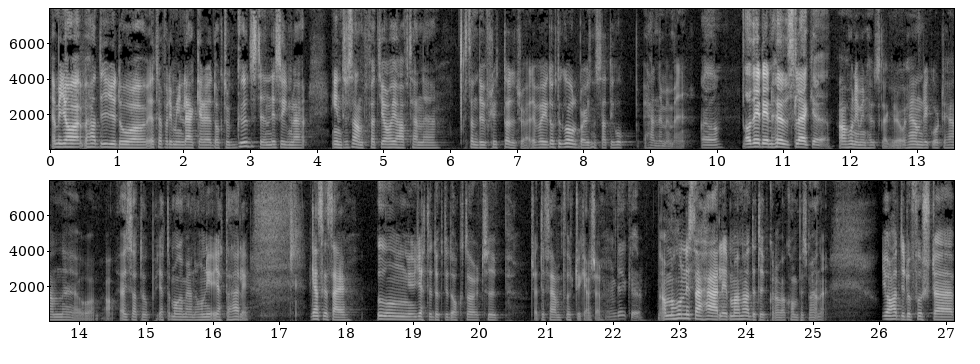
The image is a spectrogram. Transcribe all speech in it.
Ja, men jag hade ju då, jag träffade min läkare Dr. Goodstein. Det är så himla intressant för att jag har ju haft henne sedan du flyttade tror jag. Det var ju Dr. Goldberg som satte ihop henne med mig. Ja. ja, det är din husläkare. Ja, hon är min husläkare och Henrik går till henne och ja, jag har satt upp jättemånga med henne. Hon är jättehärlig. Ganska så här ung, jätteduktig doktor, typ 35-40 kanske. Mm, det är kul. Ja, men hon är så här härlig. Man hade typ kunnat vara kompis med henne. Jag hade då första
